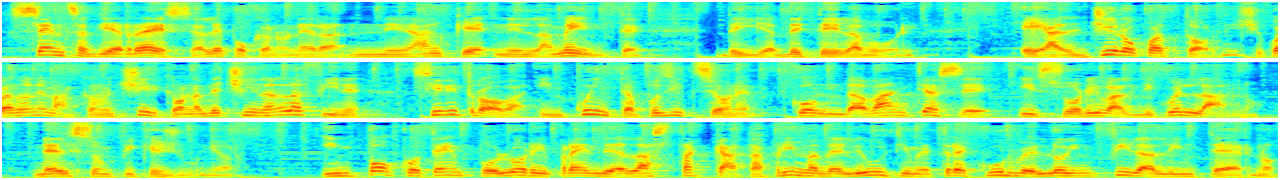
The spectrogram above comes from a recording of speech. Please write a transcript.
senza DRS, all'epoca non era neanche nella mente degli addetti ai lavori e al giro 14, quando ne mancano circa una decina alla fine, si ritrova in quinta posizione con davanti a sé il suo rivale di quell'anno, Nelson Piquet Jr. In poco tempo lo riprende alla staccata prima delle ultime tre curve e lo infila all'interno,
